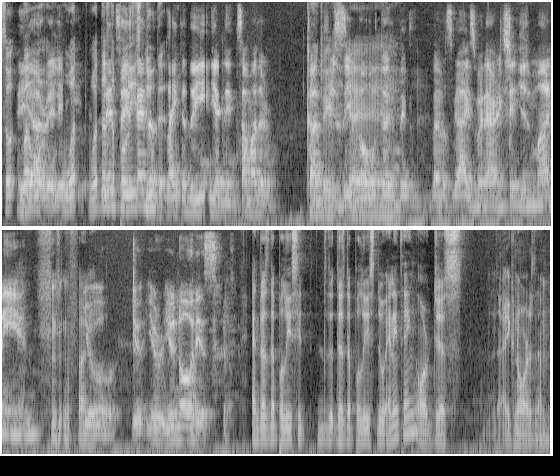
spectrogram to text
So, but yeah, wha- really. what what does Let's the police do? That like the Indian in some other Countries, you yeah, know, yeah, the, yeah. the, those guys when they're exchanging money and you you you you notice. And does the police does the police do anything or just ignores them?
